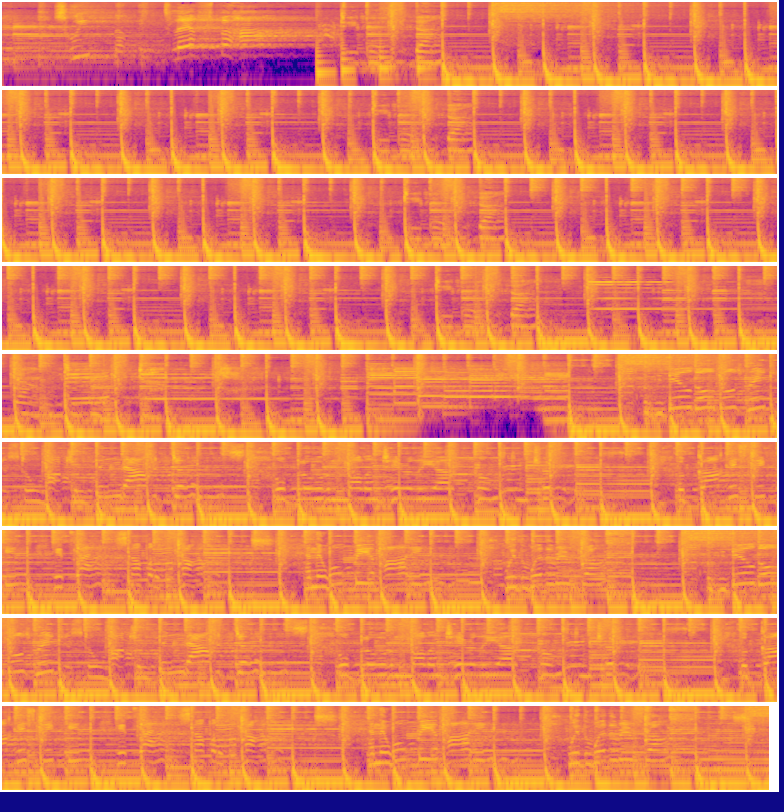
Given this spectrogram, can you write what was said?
clock is ticking, its last couple of clocks, and there won't be a party with the weather in front.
